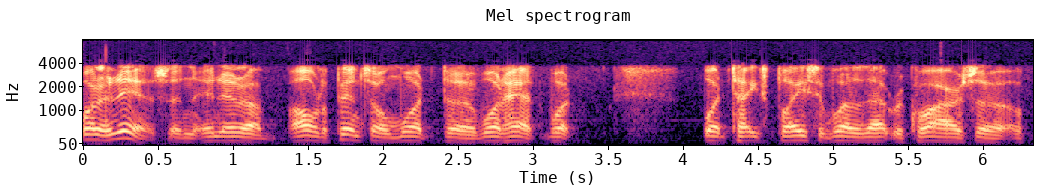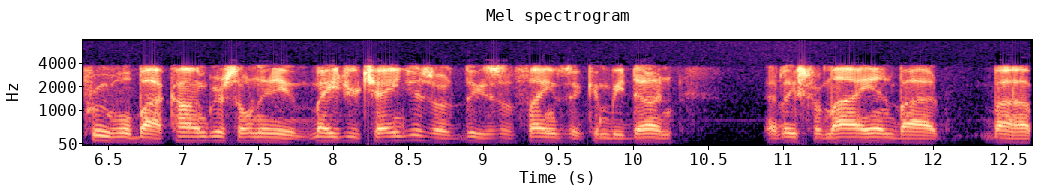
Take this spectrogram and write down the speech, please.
Well, it is, and and it uh, all depends on what uh, what had what what takes place and whether that requires uh, approval by Congress on any major changes, or these are things that can be done, at least from my end, by by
